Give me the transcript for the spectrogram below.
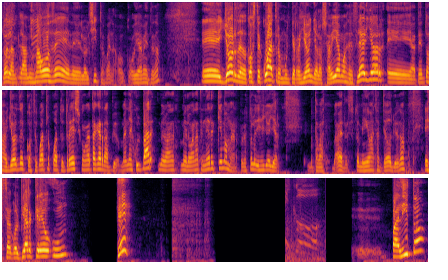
La, misma voz de, de, LOLcito, bueno, obviamente, ¿no? Eh, Jordel, coste 4, multiregión, ya lo sabíamos, de Flareyor. Eh, atentos a Jordel, coste 4, 4-3, con ataque rápido. Me van a disculpar, me lo van a, tener que mamar, pero esto lo dije yo ayer. A ver, esto también es bastante obvio, ¿no? Este, al golpear creo un... ¿Qué? Eh, palito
